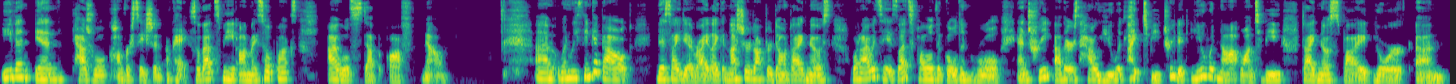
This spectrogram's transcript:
even in casual conversation. Okay, so that's me on my soapbox. I will step off now. Um, when we think about this idea, right, like unless you're doctor, don't diagnose, what I would say is let's follow the golden rule and treat others how you would like to be treated. You would not want to be diagnosed by your um,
